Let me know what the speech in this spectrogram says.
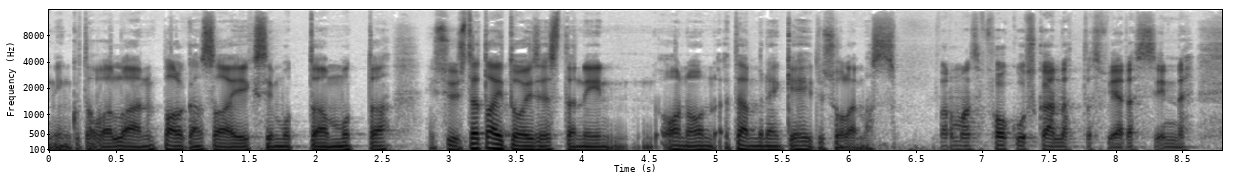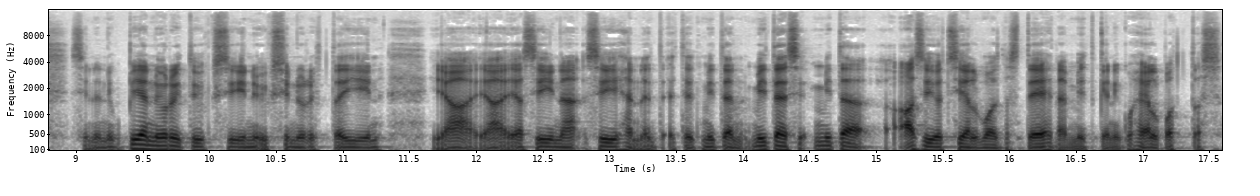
niin kuin tavallaan palkansaajiksi, mutta, mutta syystä tai toisesta niin on, on tämmöinen kehitys olemassa varmaan se fokus kannattaisi viedä sinne, sinne niin kuin pienyrityksiin, yksinyrittäjiin ja, ja, ja siinä, siihen, että, että, miten, miten, mitä asioita siellä voitaisiin tehdä, mitkä niin helpottaisi,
